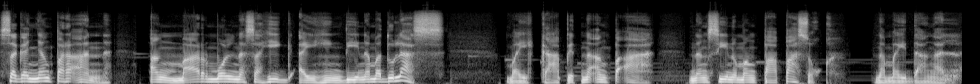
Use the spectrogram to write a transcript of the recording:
Sa ganyang paraan, ang marmol na sahig ay hindi na madulas. May kapit na ang paa ng sino mang papasok na may dangal.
